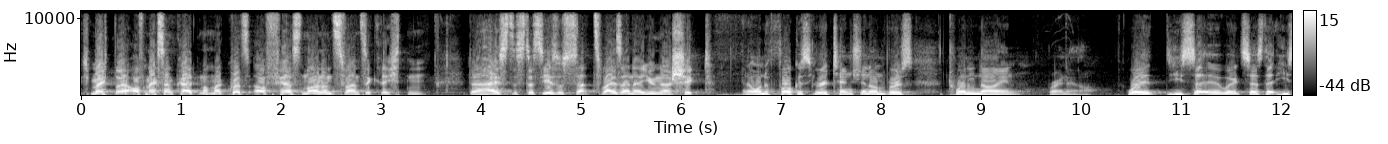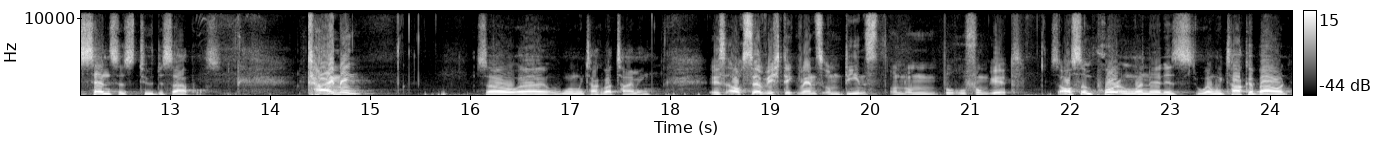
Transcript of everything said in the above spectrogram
ich möchte eure Aufmerksamkeit noch mal kurz auf Vers 29 richten. Da heißt es, dass Jesus zwei seiner Jünger schickt. And I want to focus your attention on verse 29 right now, where it, he sa- where it says that he sends his two disciples. Timing So uh, when we talk about timing, ist auch sehr wichtig, wenn es um Dienst und um Berufung geht. it's also important when it is when we talk about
